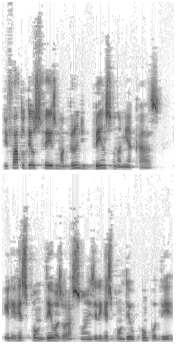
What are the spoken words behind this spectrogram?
De fato, Deus fez uma grande bênção na minha casa. Ele respondeu às orações, ele respondeu com poder,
